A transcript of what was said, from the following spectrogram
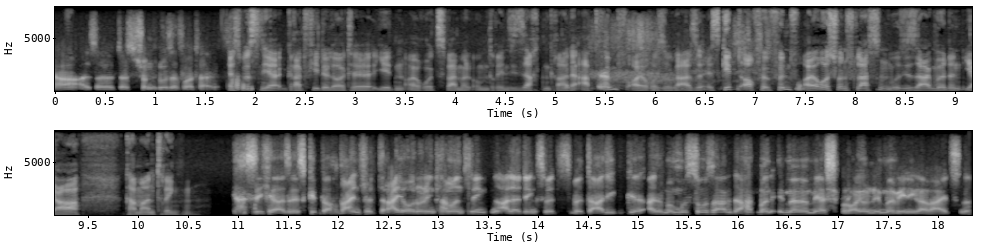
Ja, also das ist schon ein großer Vorteil. Es müssen ja gerade viele Leute jeden Euro zweimal umdrehen. Sie sagten gerade ab 5 Euro sogar. Also es gibt auch für 5 Euro schon Flaschen, wo Sie sagen würden, ja, kann man trinken. Ja, sicher. Also es gibt auch Wein für drei Euro, den kann man trinken. Allerdings wird, wird da die, also man muss so sagen, da hat man immer mehr Spreu und immer weniger Weizen.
